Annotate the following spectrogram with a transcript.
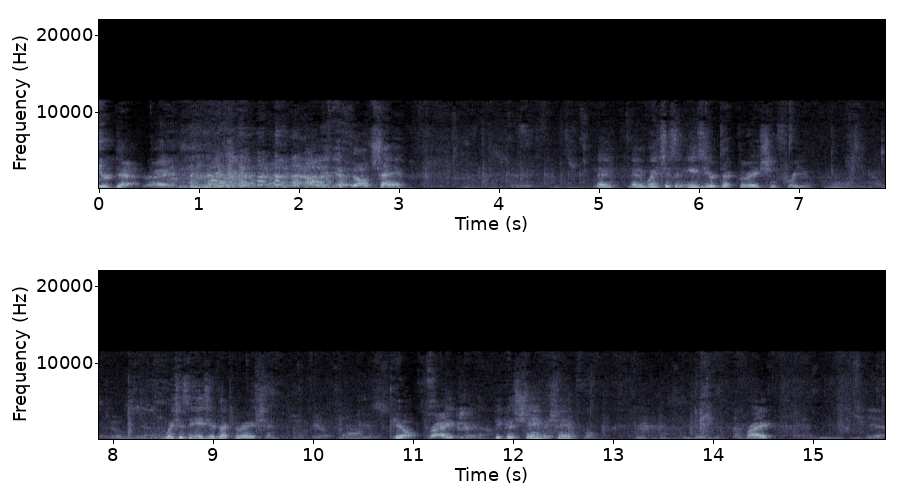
you're dead, right? how did you feel shame? And and which is an easier declaration for you? Which is the easier declaration? Guilt, right? Because shame is shameful. Right? yeah.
